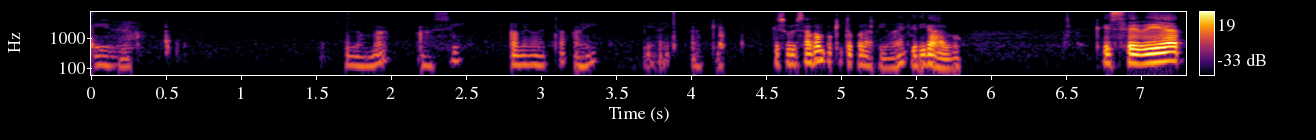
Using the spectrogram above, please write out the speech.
Y lo más así. A ver dónde está ahí ahí aquí. Que sobresalga un poquito por arriba ¿eh? que diga algo. Que se vea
